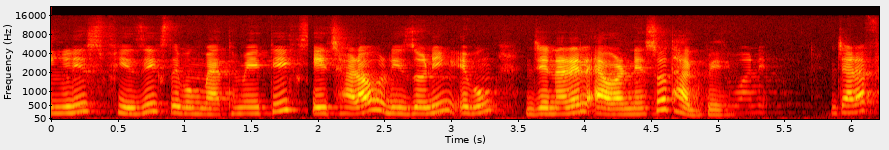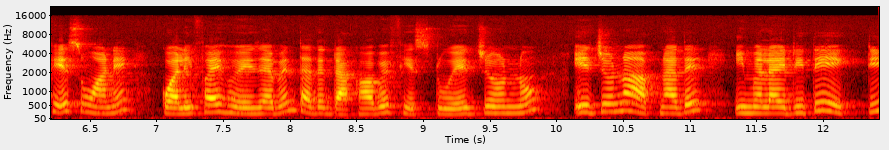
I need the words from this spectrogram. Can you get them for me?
ইংলিশ ফিজিক্স এবং ম্যাথমেটিক্স এছাড়াও রিজনিং এবং জেনারেল অ্যাওয়ারনেসও থাকবে। যারা ফেস ওয়ানে কোয়ালিফাই হয়ে যাবেন, তাদের ডাকা হবে ফেস টু এর জন্য। এর জন্য আপনাদের ইমেল আইডিতে একটি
